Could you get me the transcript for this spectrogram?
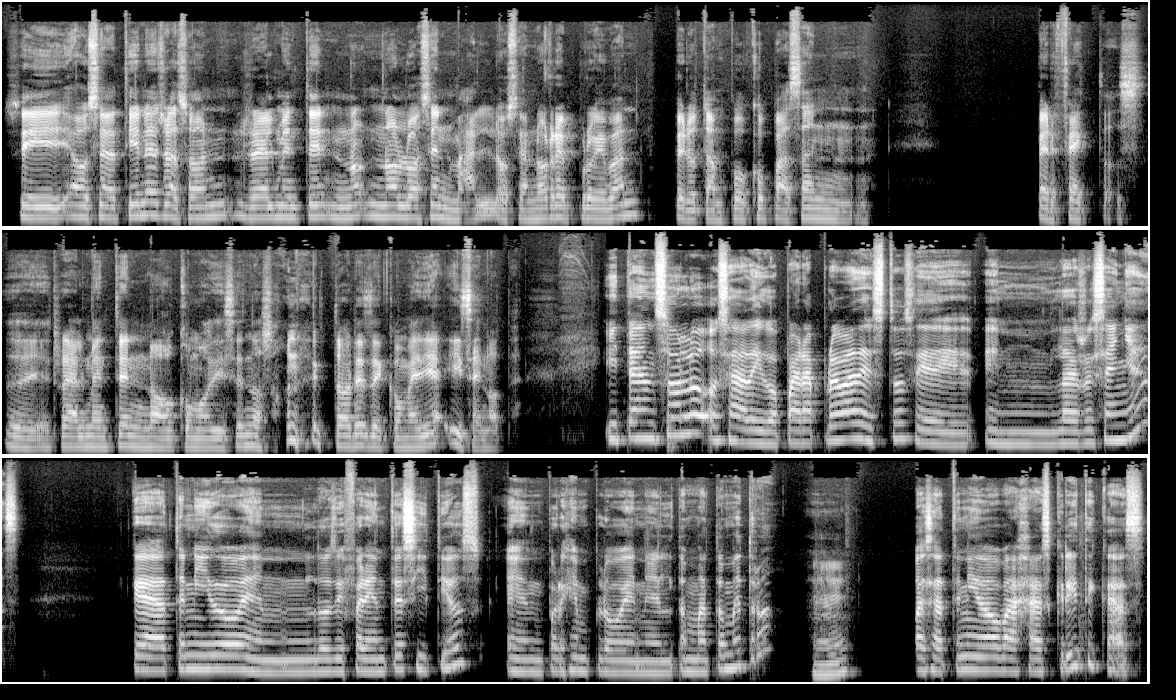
Sí, o sea, tienes razón, realmente no, no lo hacen mal, o sea, no reprueban, pero tampoco pasan perfectos. Eh, realmente no, como dices, no son actores de comedia y se nota. Y tan solo, o sea, digo, para prueba de estos, en las reseñas que ha tenido en los diferentes sitios, en, por ejemplo, en el tomatómetro, pues ha tenido bajas críticas.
